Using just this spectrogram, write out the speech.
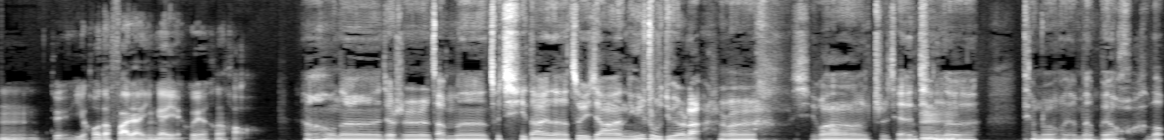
嗯，对，以后的发展应该也会很好。然后呢，就是咱们最期待的最佳女主角了，是不是？希望之前听的听众朋友们不要划走，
